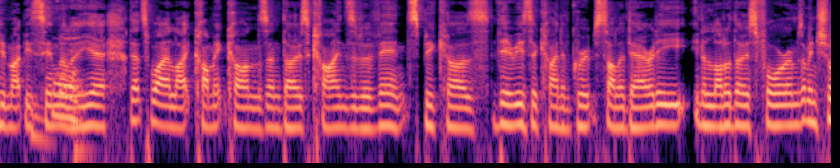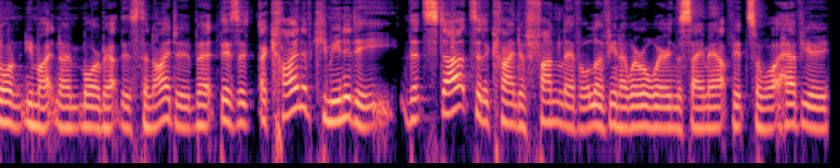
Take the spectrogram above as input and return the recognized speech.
who might be similar. Yeah. That's why I like Comic Cons and those kinds of events because there is a kind of group solidarity in a lot of those forums. I mean, Sean, you might know more about this than I do, but there's a, a kind of community that starts at a kind of fun level of, you know, we're all wearing the same outfits or what have you.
